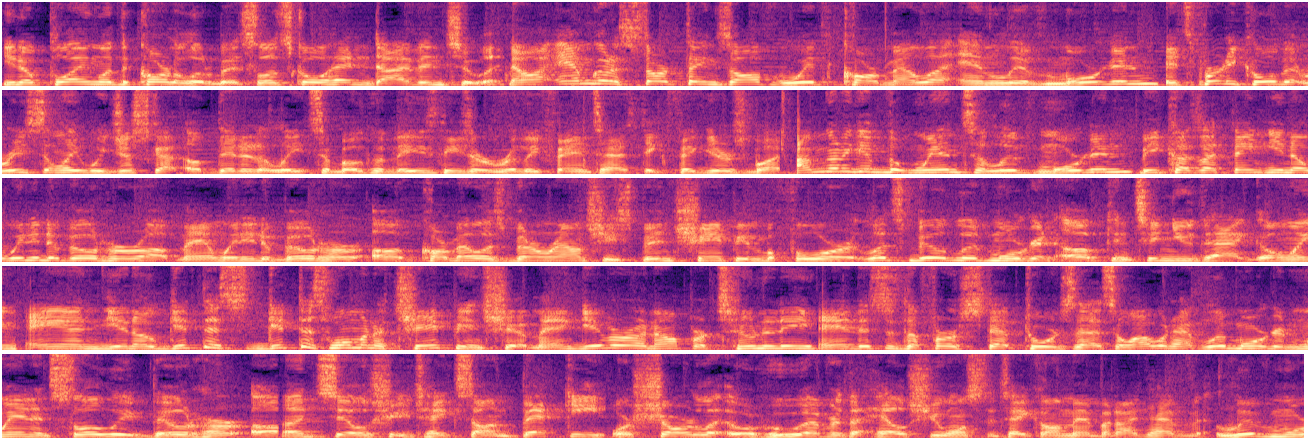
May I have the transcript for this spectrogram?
you know, playing with the card a little bit. So let's go ahead and dive into it. Now, am going to start things off with Carmella and Liv Morgan. It's pretty cool that recently we just got updated elites of both of these. These are really fantastic figures, but I'm going to give the win to Liv Morgan because I think, you know, we need to build her up, man. We need to build her up. Carmella's been around. She's been champion before. Let's build Liv Morgan up, continue that going, and, you know, get this, get this woman a championship, man. Give her an opportunity, and this is the first step towards that. So I would have Liv Morgan win and slowly build her up until she takes on Becky or Charlotte or whoever the hell she wants to take on, man. But I'd have Liv Morgan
